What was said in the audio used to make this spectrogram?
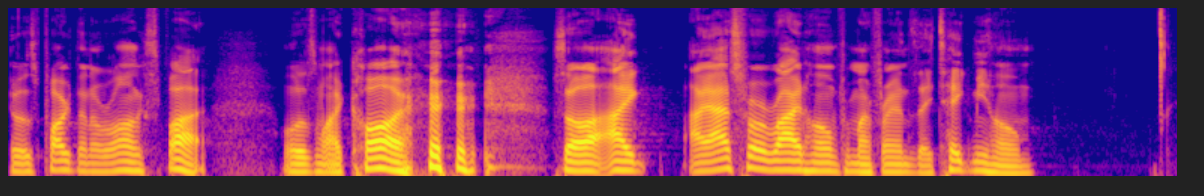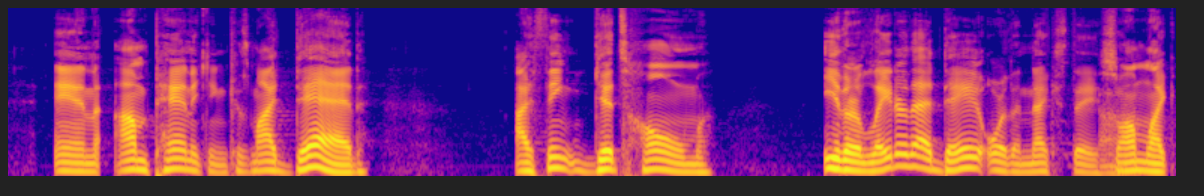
It was parked in the wrong spot. Well, it was my car." so I I asked for a ride home from my friends. They take me home. And I'm panicking cuz my dad I think gets home either later that day or the next day. So Uh-huh. I'm like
